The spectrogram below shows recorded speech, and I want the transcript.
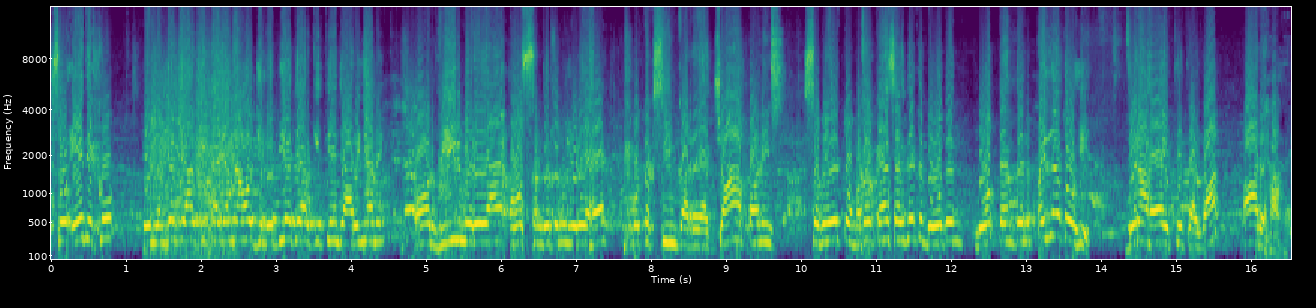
ਸੋ ਇਹ ਦੇਖੋ, ਇਹ ਲੰਗਰ ਤਿਆਰ ਕੀਤਾ ਜਾਂਦਾ, ਉਹ ਜਲੇਬੀਆਂ ਤਿਆਰ ਕੀਤੀਆਂ ਜਾ ਰਹੀਆਂ ਨੇ, ਔਰ ਵੀਰ ਮੇਰੇ ਆ, ਉਹ ਸੰਗਤ ਨੂੰ ਜਿਹੜੇ ਹੈ, ਉਹ ਤਕਸੀਮ ਕਰ ਰਿਹਾ ਚਾਹ ਪਾਣੀ ਸਵੇਰ ਤੋਂ, ਮਤਲਬ ਕਹਿ ਸਕਦੇ ਕਿ ਦੋ ਦਿਨ, ਦੋ ਤਿੰਨ ਦਿਨ ਪਹਿਲਾਂ ਤੋਂ ਹੀ ਜਿਹੜਾ ਹੈ, ਇੱਥੇ ਚੱਲਦਾ ਆ ਰਿਹਾ ਹੈ।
